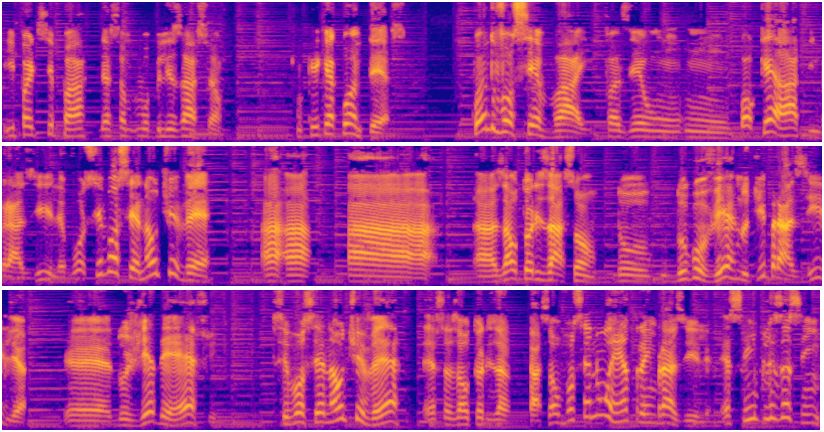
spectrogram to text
e participar dessa mobilização. O que, que acontece? Quando você vai fazer um, um qualquer ato em Brasília, se você não tiver a, a, a, as autorizações do, do governo de Brasília, é, do GDF, se você não tiver essas autorizações, você não entra em Brasília. É simples assim.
